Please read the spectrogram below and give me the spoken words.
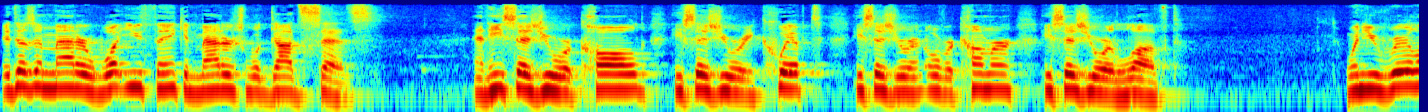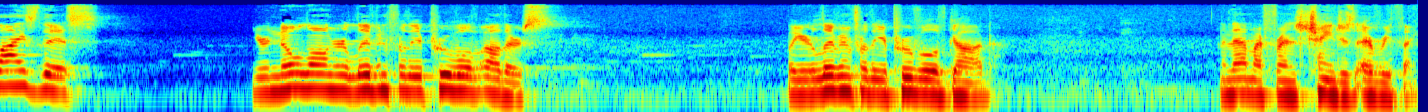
It doesn't matter what you think, it matters what God says. And He says you are called, He says you are equipped, He says you're an overcomer, He says you are loved. When you realize this, you're no longer living for the approval of others, but you're living for the approval of God. And that, my friends, changes everything.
